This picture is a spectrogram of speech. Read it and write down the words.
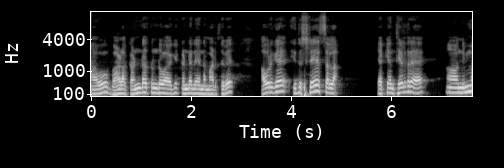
ನಾವು ಬಹಳ ಖಂಡತುಂಡವಾಗಿ ಖಂಡನೆಯನ್ನು ಮಾಡ್ತೇವೆ. ಅವ್ರಿಗೆ ಇದು ಶ್ರೇಯಸ್ಸಲ್ಲ. ಯಾಕೆ ಅಂತ ಹೇಳಿದ್ರೆ ನಿಮ್ಮ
